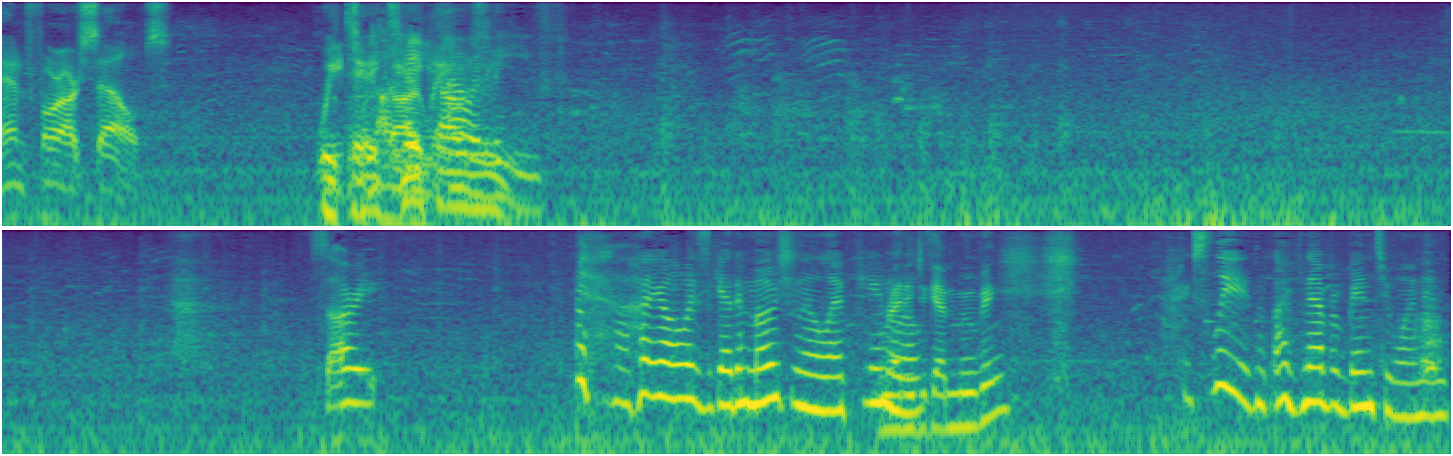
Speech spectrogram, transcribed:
And for ourselves. We We take take our our Take leave. our leave. leave. Sorry. I always get emotional at funerals. Ready to get moving? Actually, I've never been to one, and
